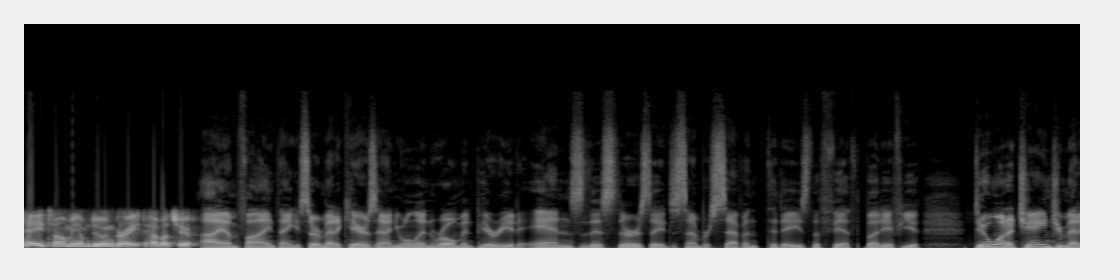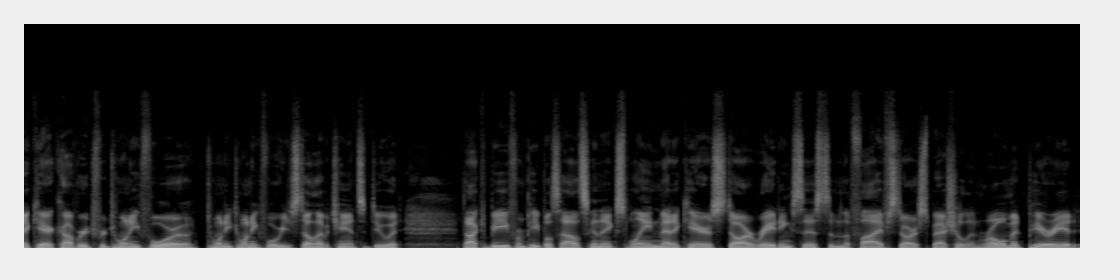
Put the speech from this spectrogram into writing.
Hey, Tommy, I'm doing great. How about you? I am fine. Thank you, sir. Medicare's annual enrollment period ends this Thursday, December 7th. Today's the 5th, but if you do want to change your Medicare coverage for 24, 2024, you still have a chance to do it. Dr. B from People's Health is going to explain Medicare's star rating system, the five star special enrollment period.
